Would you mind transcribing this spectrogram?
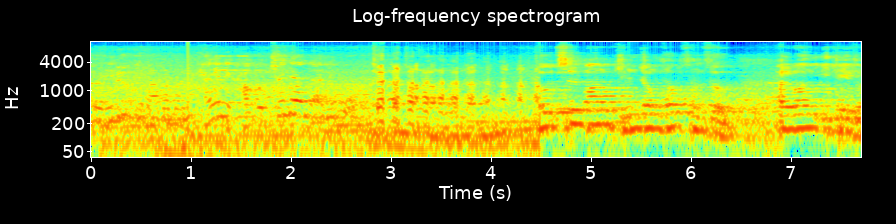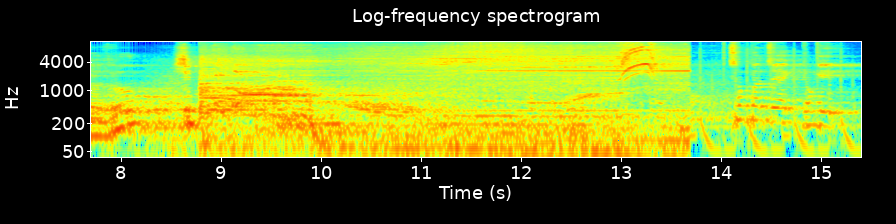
그 이렇게 나가면 당연히 각을 최대한이 아니고. 7번 김정석 선수 8번 이태희 선수 10 첫 번째 경기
